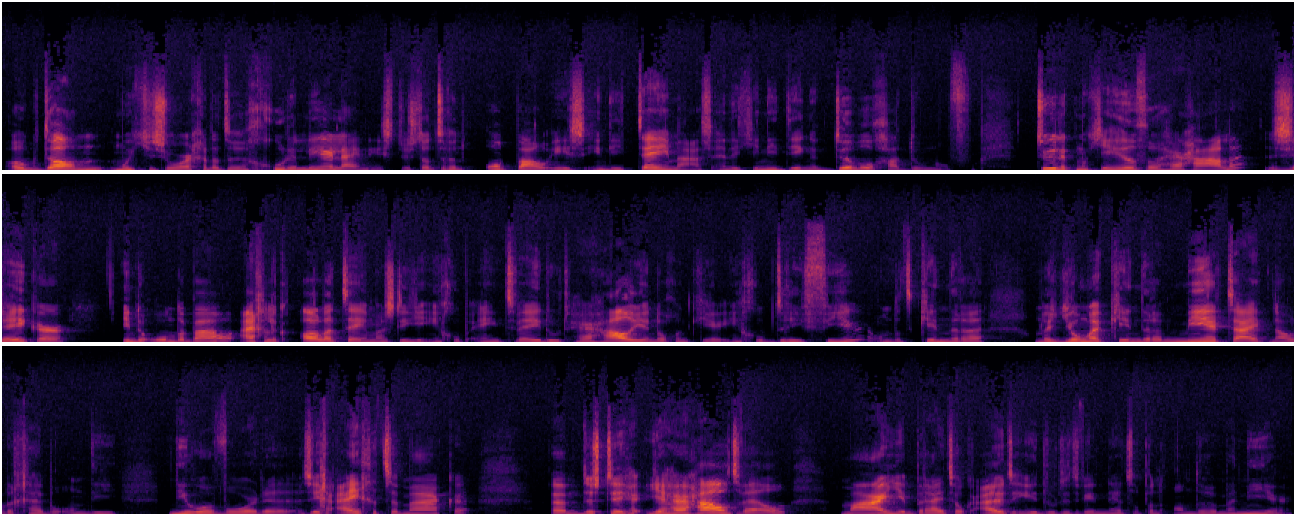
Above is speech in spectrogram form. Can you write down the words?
ook dan moet je zorgen dat er een goede leerlijn is. Dus dat er een opbouw is in die thema's en dat je niet dingen dubbel gaat doen. Of, tuurlijk moet je heel veel herhalen, zeker in de onderbouw. Eigenlijk alle thema's die je in groep 1, 2 doet, herhaal je nog een keer in groep 3, 4. Omdat, kinderen, omdat jonge kinderen meer tijd nodig hebben om die nieuwe woorden zich eigen te maken. Um, dus je herhaalt wel, maar je breidt ook uit en je doet het weer net op een andere manier.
